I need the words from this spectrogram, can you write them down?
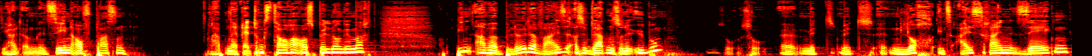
die halt an den Seen aufpassen. Habe eine Rettungstaucherausbildung gemacht. Bin aber blöderweise, also wir hatten so eine Übung, so, so äh, mit, mit äh, ein Loch ins Eis reinsägen unter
